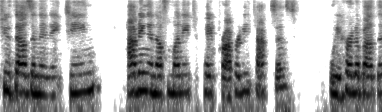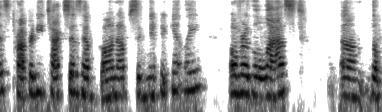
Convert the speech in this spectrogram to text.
2018, having enough money to pay property taxes. We heard about this, property taxes have gone up significantly over the last um, the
